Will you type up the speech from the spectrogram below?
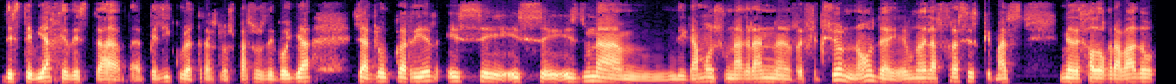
de este viaje, de esta eh, película tras los pasos de Goya, Jean-Claude Carrier es, eh, eh, es, de una, mm, digamos, una gran reflexión, ¿no? Una de las frases que más me ha dejado grabado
